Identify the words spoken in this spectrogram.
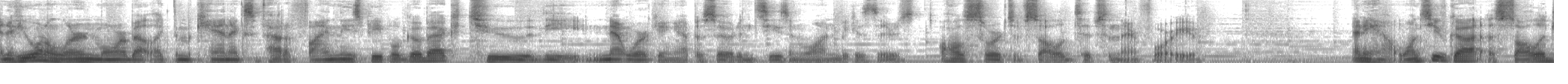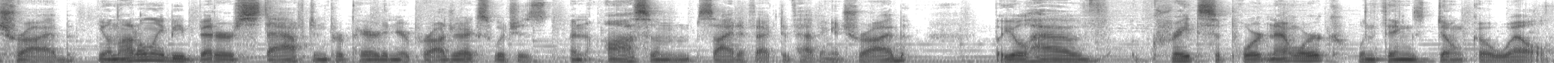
And if you want to learn more about like the mechanics of how to find these people, go back to the networking episode in season 1 because there's all sorts of solid tips in there for you. Anyhow, once you've got a solid tribe, you'll not only be better staffed and prepared in your projects, which is an awesome side effect of having a tribe, but you'll have a great support network when things don't go well.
